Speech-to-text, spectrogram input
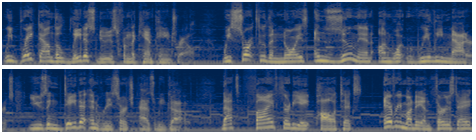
we break down the latest news from the campaign trail. We sort through the noise and zoom in on what really matters using data and research as we go. That's 538 Politics every Monday and Thursday,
